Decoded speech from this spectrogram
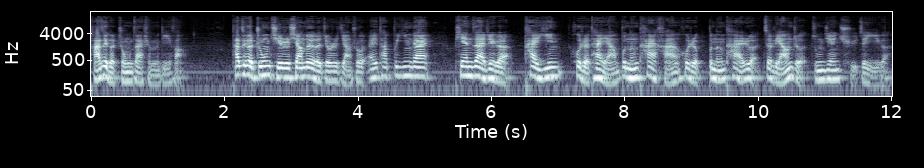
它这个中在什么地方？它这个中其实相对的就是讲说，哎，它不应该偏在这个太阴或者太阳，不能太寒或者不能太热，这两者中间取这一个。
